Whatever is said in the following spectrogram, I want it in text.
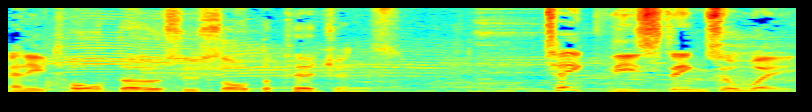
And he told those who sold the pigeons, Take these things away.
